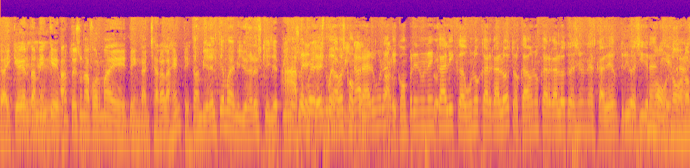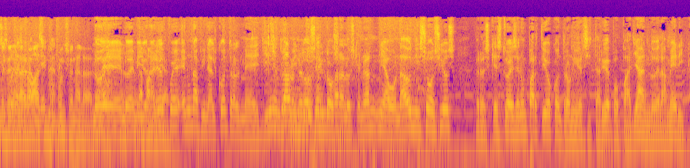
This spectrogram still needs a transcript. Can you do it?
Sea, hay que ver Eh, también que de ah. pronto es una forma de, de enganchar a la gente. También el tema de millonarios que dice Pino. Ah, eso pero fue entonces en una podemos final, comprar una claro. que compren una en Cali, cada uno carga al otro, cada uno carga al otro, hacen una escalera, un trío así grande. No, no, no, mi señora, una no, así no funciona la Lo de, lo de Millonarios fue en una final contra el Medellín Sí, en claro, en el 2012, 2012. para los que no eran ni abonados ni socios, pero es que esto es en un partido contra Universitario de Popayán, lo del América.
